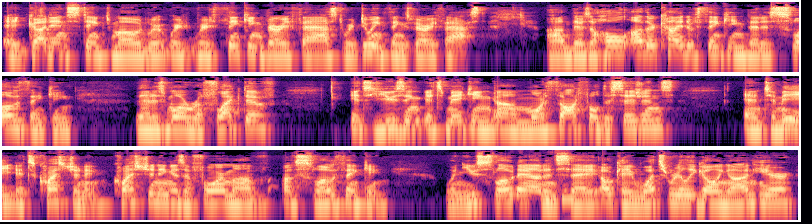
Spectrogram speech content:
a gut instinct mode. We're, we're, we're, thinking very fast, we're doing things very fast. Um, there's a whole other kind of thinking that is slow thinking, that is more reflective. It's using, it's making um, more thoughtful decisions. And to me, it's questioning. Questioning is a form of, of slow thinking when you slow down and mm-hmm. say, okay, what's really going on here?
